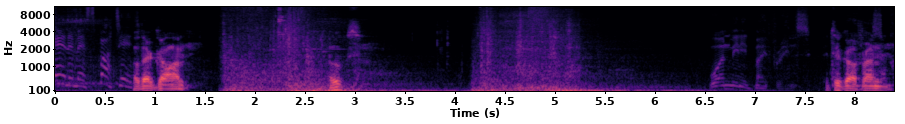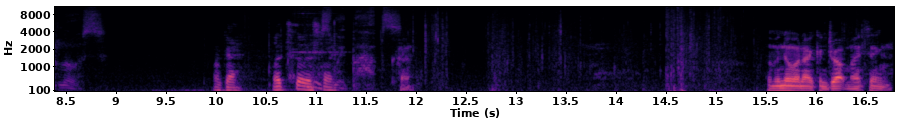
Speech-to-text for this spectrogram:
Enemy spotted. Oh, they're gone. Oops. One minute, my friends. They took off running. Close. Okay. Let's go this This way. way. Okay. Let me know when I can drop my thing.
